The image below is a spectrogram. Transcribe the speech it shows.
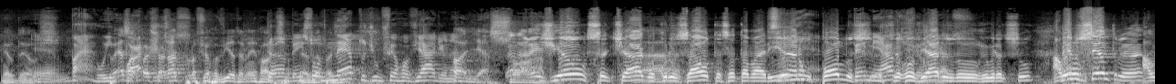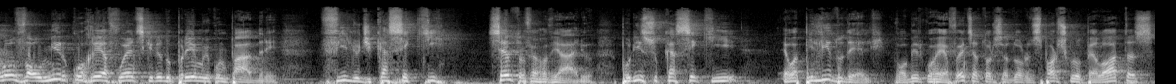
Meu Deus. É, bah, o tu impacto és apaixonado disso... pela ferrovia também, Robson? Também, sou neto de um ferroviário, né? Olha só. A região, Santiago, ah. Cruz Alta, Santa Maria, Sim, eram polos ferroviários do Rio Grande do Sul. Alô, Bem no centro, né? Alô, Valmir Correia Fuentes, querido primo e compadre. Filho de Cacequi, centro ferroviário. Por isso, Cacequi é o apelido dele. Valmir Correia Fuentes é torcedor do Esporte Clube Pelotas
